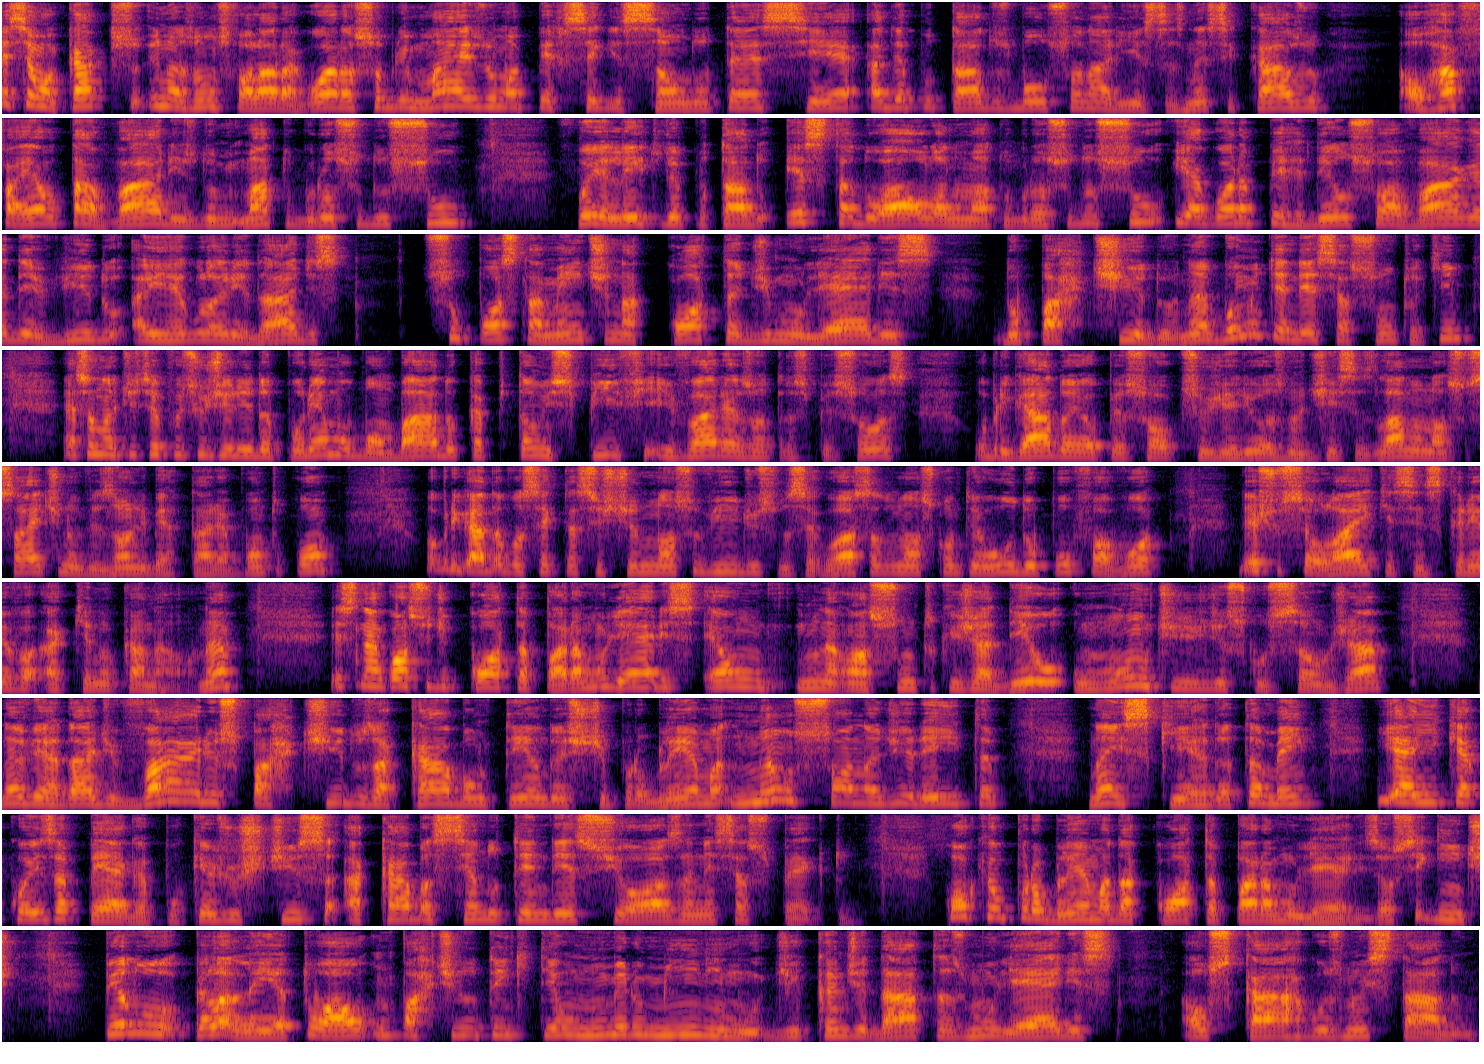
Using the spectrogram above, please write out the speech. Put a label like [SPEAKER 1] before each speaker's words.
[SPEAKER 1] Esse é o Ancapso e nós vamos falar agora sobre mais uma perseguição do TSE a deputados bolsonaristas. Nesse caso, ao Rafael Tavares, do Mato Grosso do Sul, foi eleito deputado estadual lá no Mato Grosso do Sul e agora perdeu sua vaga devido a irregularidades supostamente na cota de mulheres do partido. Né? Vamos entender esse assunto aqui. Essa notícia foi sugerida por Emo Bombado, Capitão Spiff e várias outras pessoas. Obrigado aí ao pessoal que sugeriu as notícias lá no nosso site, no visãolibertaria.com. Obrigado a você que está assistindo o nosso vídeo. Se você gosta do nosso conteúdo, por favor, deixe o seu like e se inscreva aqui no canal. Né? Esse negócio de cota para mulheres é um, um assunto que já deu um monte de discussão já. Na verdade, vários partidos acabam tendo este problema, não só na direita, na esquerda também, e é aí que a coisa pega, porque a justiça acaba sendo tendenciosa nesse aspecto. Qual que é o problema da cota para mulheres? É o seguinte, pelo, pela lei atual, um partido tem que ter um número mínimo de candidatas mulheres aos cargos no Estado.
